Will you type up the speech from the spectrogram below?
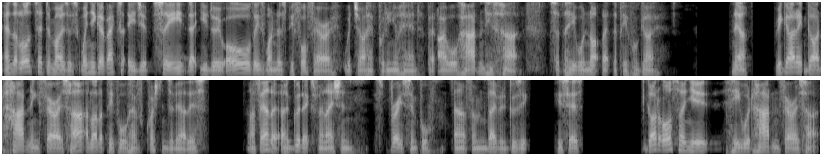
And the Lord said to Moses, When you go back to Egypt, see that you do all these wonders before Pharaoh, which I have put in your hand, but I will harden his heart, so that he will not let the people go. Now, regarding God hardening Pharaoh's heart, a lot of people have questions about this. I found a, a good explanation. It's very simple uh, from David Guzik, who says, God also knew he would harden Pharaoh's heart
